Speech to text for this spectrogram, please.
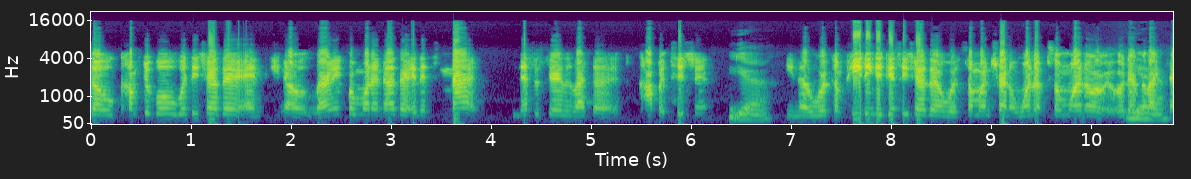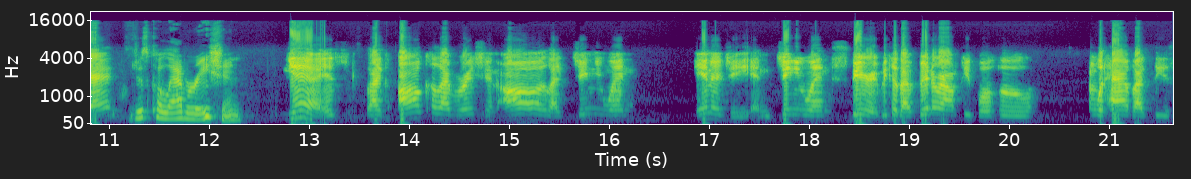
so comfortable with each other and you know learning from one another and it's not necessarily like a competition yeah you know we're competing against each other with someone trying to one up someone or whatever yeah. like that just collaboration yeah, it's like all collaboration, all like genuine energy and genuine spirit. Because I've been around people who would have like these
